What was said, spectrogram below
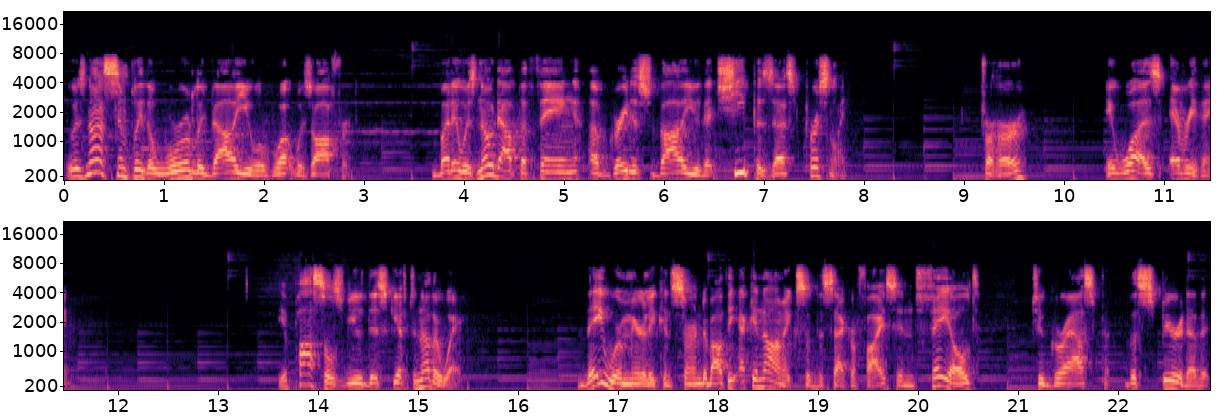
It was not simply the worldly value of what was offered, but it was no doubt the thing of greatest value that she possessed personally. For her, it was everything. The apostles viewed this gift another way. They were merely concerned about the economics of the sacrifice and failed to grasp the spirit of it.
